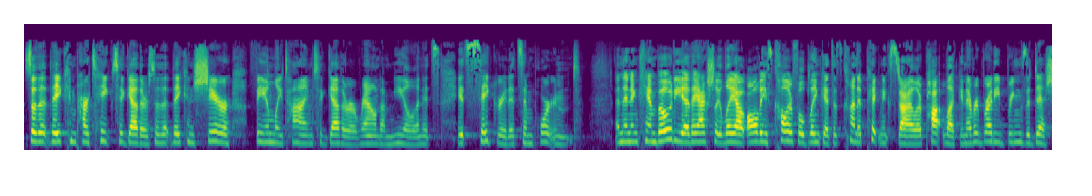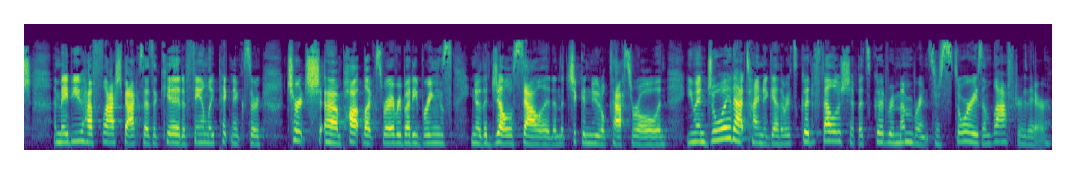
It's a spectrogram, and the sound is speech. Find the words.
so that they can partake together, so that they can share family time together around a meal. And it's, it's sacred, it's important. And then in Cambodia, they actually lay out all these colorful blankets. It's kind of picnic style or potluck, and everybody brings a dish. And maybe you have flashbacks as a kid of family picnics or church um, potlucks where everybody brings, you know, the jello salad and the chicken noodle casserole. And you enjoy that time together. It's good fellowship, it's good remembrance. There's stories and laughter there.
